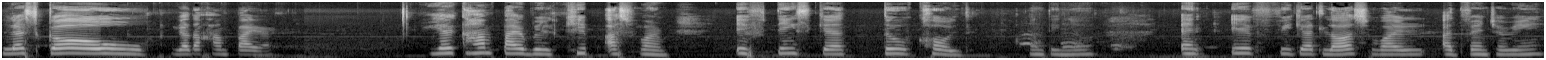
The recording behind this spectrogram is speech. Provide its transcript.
Let's go! Got a campfire. Your campfire will keep us warm if things get too cold. Continue. And if we get lost while adventuring,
